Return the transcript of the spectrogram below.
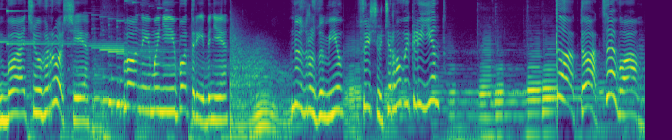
Бачу гроші. Вони мені і потрібні. Не зрозумів. Це що, черговий клієнт? Так, так, це вам.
